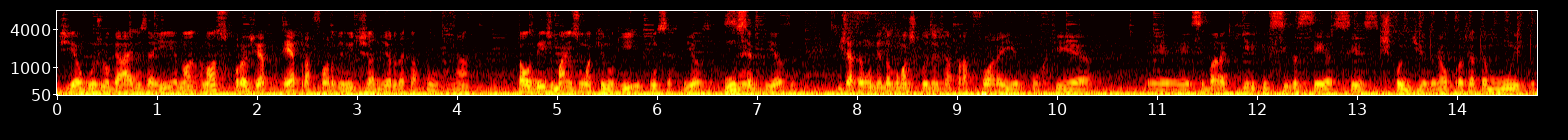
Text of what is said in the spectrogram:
De alguns lugares aí. Nosso projeto é para fora do Rio de Janeiro daqui a pouco, né? Talvez mais um aqui no Rio, com certeza, com Sim. certeza. E já estamos vendo algumas coisas já para fora aí, porque é, esse bar aqui ele precisa ser, ser expandido, né? O projeto é muito,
